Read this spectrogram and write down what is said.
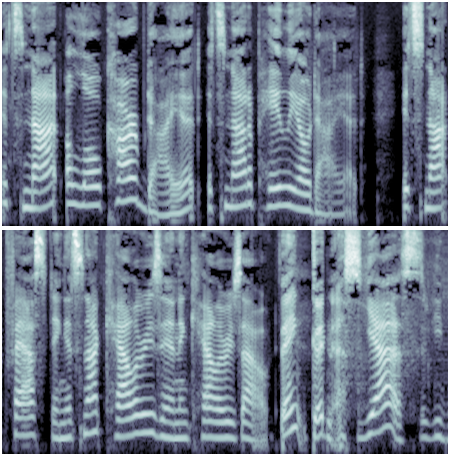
It's not a low carb diet. It's not a paleo diet. It's not fasting. It's not calories in and calories out. Thank goodness. Yes, you,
